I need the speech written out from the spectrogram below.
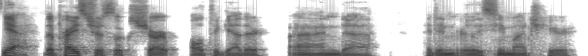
yeah, the price just looks sharp altogether, and uh, I didn't really see much here.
